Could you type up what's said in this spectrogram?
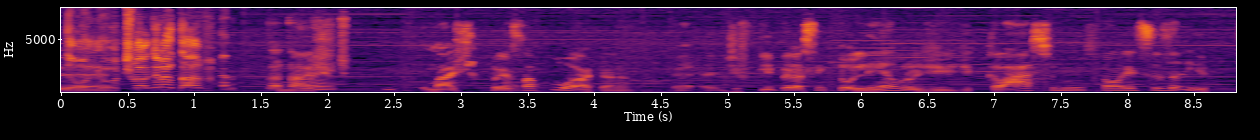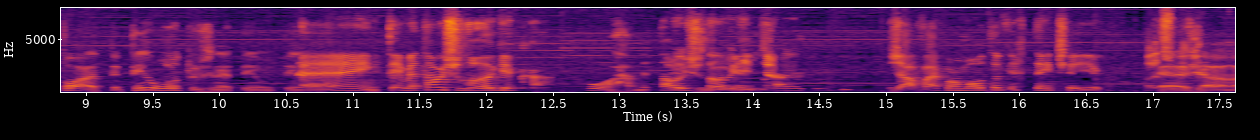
É. Deu um útil agradável. Exatamente. Mas foi essa porra, cara. é, é, de flipper assim que eu lembro de, de clássicos são esses aí. Pô, tem, tem outros, né? Tem, tem... Tem, tem Metal Slug, cara. Porra, Metal Slug, a gente já, já vai pra uma outra vertente aí. É, já-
